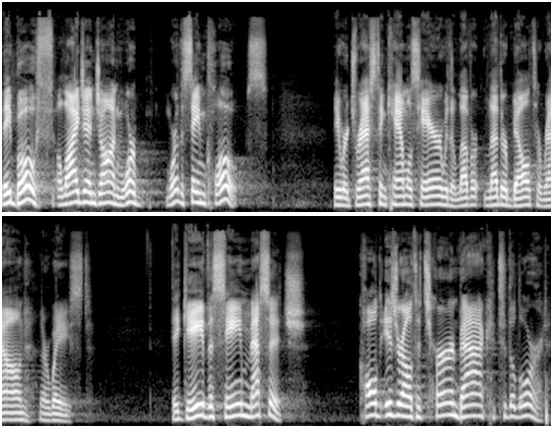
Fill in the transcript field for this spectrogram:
They both, Elijah and John, wore, wore the same clothes. They were dressed in camel's hair with a leather, leather belt around their waist. They gave the same message, called Israel to turn back to the Lord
